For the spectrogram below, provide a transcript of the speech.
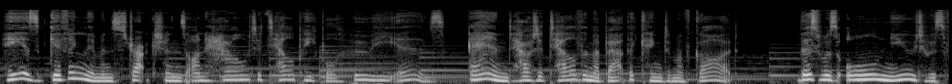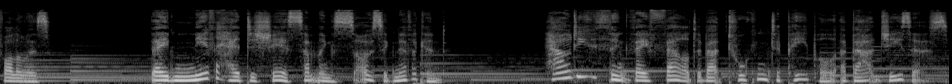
He is giving them instructions on how to tell people who he is and how to tell them about the kingdom of God. This was all new to his followers. They'd never had to share something so significant. How do you think they felt about talking to people about Jesus?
